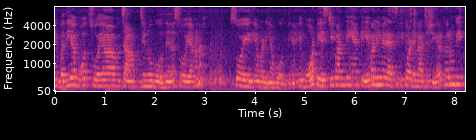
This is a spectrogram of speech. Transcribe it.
ਇਹ ਵਧੀਆ ਬਹੁਤ ਸੋਇਆ ਚਾਂਪ ਜਿਹਨੂੰ ਬੋਲਦੇ ਆ ਨਾ, ਸੋਇਆ, ਹਨਾ? ਸੋਏ ਦੀਆਂ ਵੜੀਆਂ ਬੋਲਦੇ ਆ। ਇਹ ਬਹੁਤ ਟੇਸਟੀ ਬਣਦੀ ਹੈ ਤੇ ਇਹ ਵਾਲੀ ਮੈਂ ਰੈਸਿਪੀ ਤੁਹਾਡੇ ਨਾਲ ਅੱਜ ਸ਼ੇਅਰ ਕਰੂੰਗੀ।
